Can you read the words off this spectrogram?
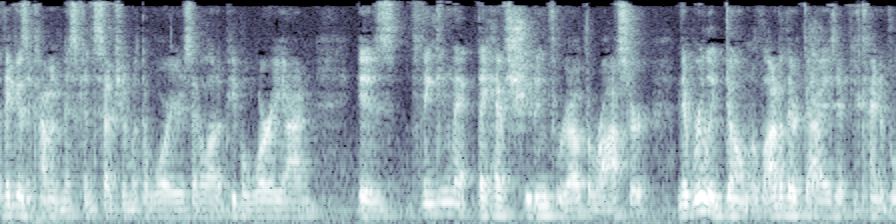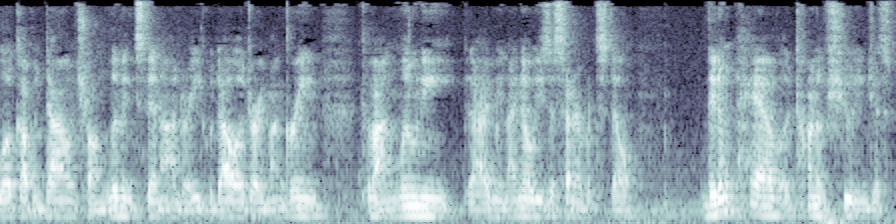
I think is a common misconception with the Warriors that a lot of people worry on is thinking that they have shooting throughout the roster. And they really don't. A lot of their guys, if you kind of look up and down, Shaun Livingston, Andre Iguodala, Draymond Green, Kevon Looney. I mean, I know he's a center, but still, they don't have a ton of shooting just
